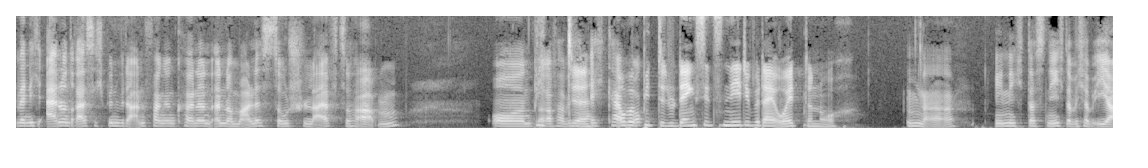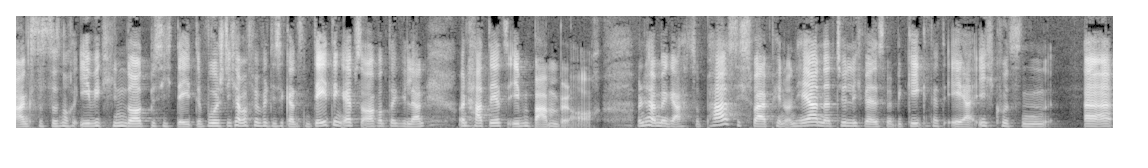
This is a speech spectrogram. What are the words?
wenn ich 31 bin, wieder anfangen können, ein normales Social Life zu haben. Und darauf habe ich Bitte. echt keinen Aber Bock. bitte, du denkst jetzt nicht über dein Alter noch. Na, eh nicht, das nicht, aber ich habe eher Angst, dass das noch ewig hindauert, bis ich date. Wurscht, ich habe auf jeden Fall diese ganzen Dating-Apps auch runtergeladen und hatte jetzt eben Bumble auch. Und habe mir gedacht, so passt, ich swipe hin und her. Natürlich, wer es mir begegnet, eher ich kurz ein, äh,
